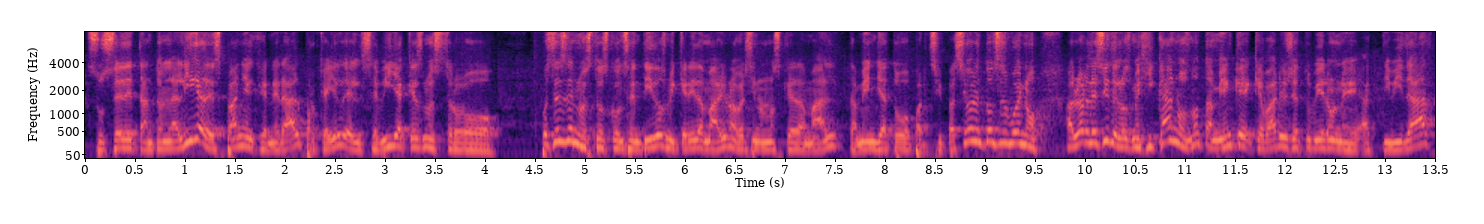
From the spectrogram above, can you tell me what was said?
sucede tanto en la Liga de España en general, porque ahí el Sevilla, que es nuestro pues es de nuestros consentidos, mi querida Mario, a ver si no nos queda mal. También ya tuvo participación. Entonces, bueno, hablar de eso y de los mexicanos, ¿no? También que, varios ya tuvieron eh, actividad.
